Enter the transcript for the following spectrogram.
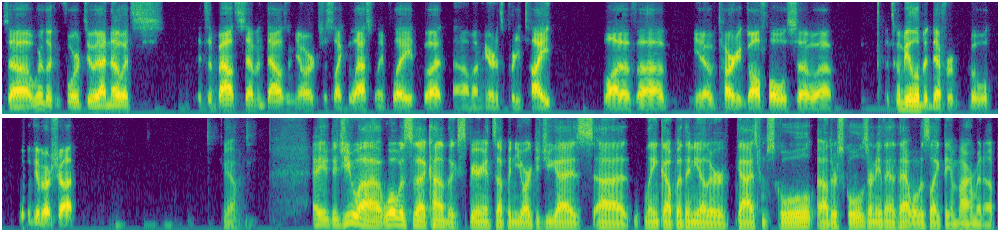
So we're looking forward to it. I know it's it's about seven thousand yards, just like the last one we played, but um, I'm hearing it's pretty tight. A lot of uh, you know target golf holes, so uh, it's going to be a little bit different, but we'll we'll give it our shot. Yeah. Hey, did you uh what was the kind of the experience up in New York? Did you guys uh link up with any other guys from school, other schools or anything like that? What was like the environment up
